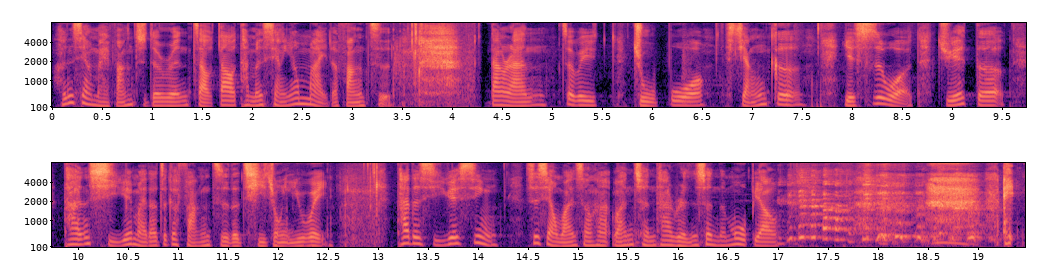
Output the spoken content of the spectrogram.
很想买房子的人找到他们想要买的房子。当然，这位主播翔哥也是我觉得他很喜悦买到这个房子的其中一位。他的喜悦性是想完成他完成他人生的目标。哎。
